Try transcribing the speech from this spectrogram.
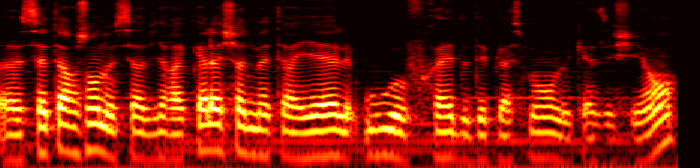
Euh, cet argent ne servira qu'à l'achat de matériel ou aux frais de déplacement le cas échéant.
